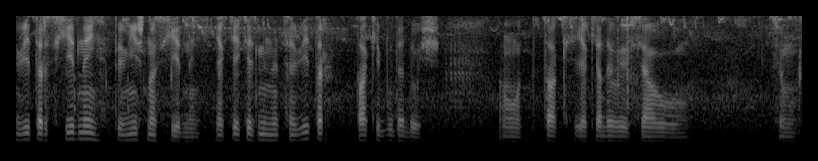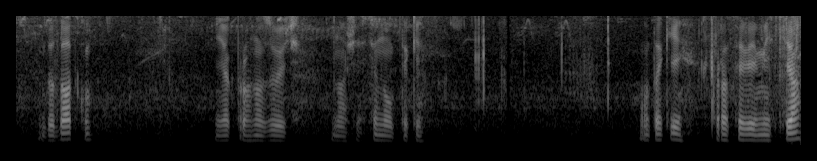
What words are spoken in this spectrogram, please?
Вітер східний, північно-східний. Як тільки зміниться вітер, так і буде дощ. От, так як я дивився у цьому додатку, як прогнозують наші синоптики. Отакі красиві місця.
